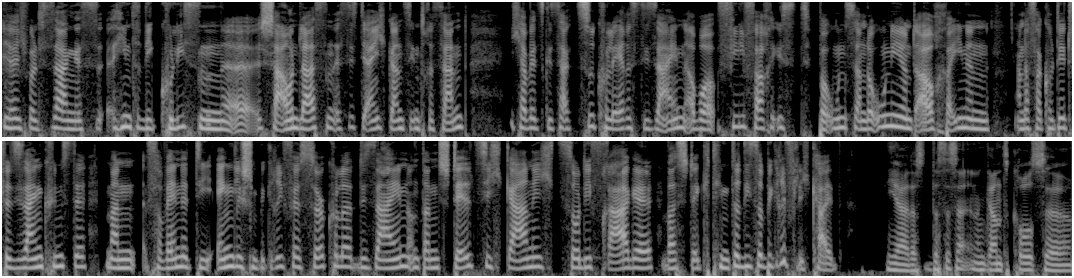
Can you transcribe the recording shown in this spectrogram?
Ja, ich wollte sagen, es hinter die Kulissen äh, schauen lassen. Es ist ja eigentlich ganz interessant ich habe jetzt gesagt zirkuläres Design, aber vielfach ist bei uns an der Uni und auch bei Ihnen an der Fakultät für Designkünste, man verwendet die englischen Begriffe Circular Design und dann stellt sich gar nicht so die Frage, was steckt hinter dieser Begrifflichkeit. Ja, das, das ist ein ganz großer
